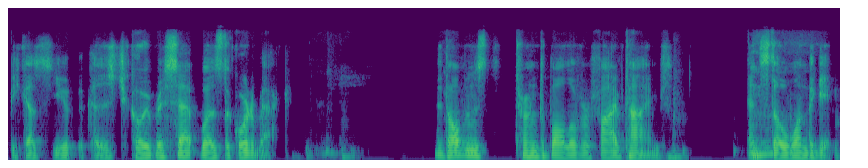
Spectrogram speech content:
because you because Jacoby Brissett was the quarterback. The Dolphins turned the ball over five times and Mhm. still won the game.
